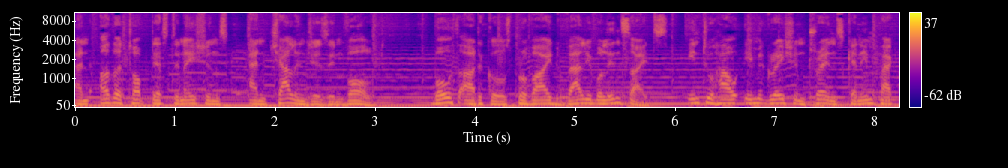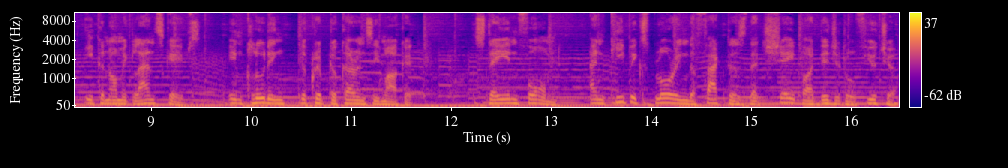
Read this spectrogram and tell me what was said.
and Other Top Destinations and Challenges Involved. Both articles provide valuable insights into how immigration trends can impact economic landscapes, including the cryptocurrency market. Stay informed and keep exploring the factors that shape our digital future.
